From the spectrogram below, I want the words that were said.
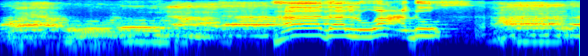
ويقولون متى هذا الوعد. هذا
